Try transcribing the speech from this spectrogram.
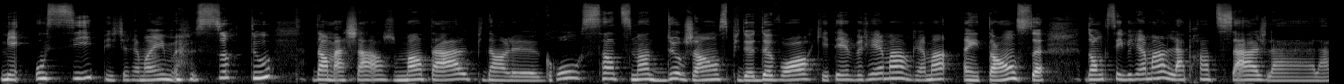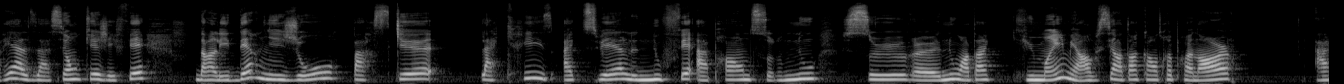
mais aussi, puis je dirais même surtout dans ma charge mentale, puis dans le gros sentiment d'urgence, puis de devoir qui était vraiment, vraiment intense. Donc, c'est vraiment l'apprentissage, la, la réalisation que j'ai fait dans les derniers jours parce que la crise actuelle nous fait apprendre sur nous, sur euh, nous en tant qu'humains, mais aussi en tant qu'entrepreneurs à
